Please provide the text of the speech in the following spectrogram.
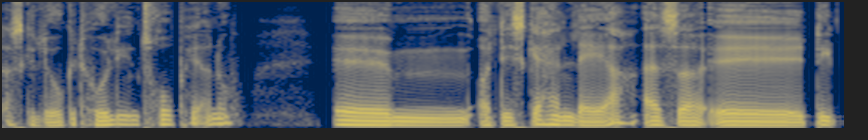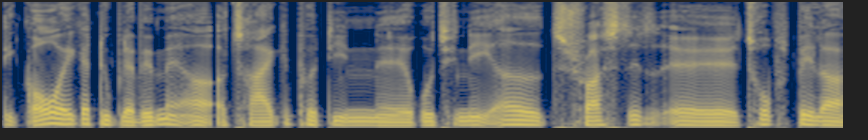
der skal lukke et hul i en trup her nu. Øhm, og det skal han lære. Altså, øh, det, det går ikke, at du bliver ved med at, at trække på dine øh, rutinerede, trusted øh, trupspillere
